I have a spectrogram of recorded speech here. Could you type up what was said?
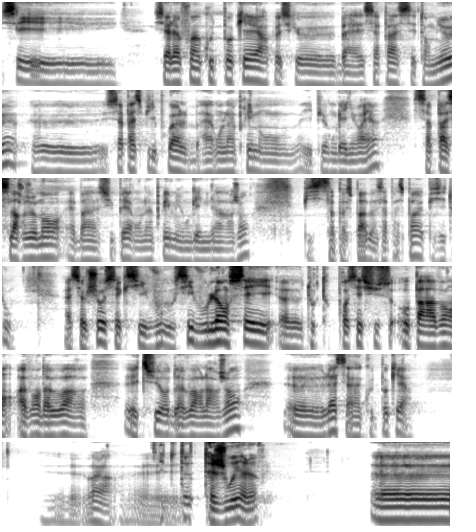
c'est c'est à la fois un coup de poker parce que bah, ça passe, c'est tant mieux. Euh, ça passe pile poil, bah, on l'imprime et puis on gagne rien. Ça passe largement, eh ben super, on l'imprime et on gagne de l'argent. Puis si ça passe pas, bah, ça passe pas et puis c'est tout. La seule chose, c'est que si vous si vous lancez euh, tout le processus auparavant, avant d'avoir être sûr d'avoir l'argent, euh, là c'est un coup de poker. voilà. T'as joué alors? Euh,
